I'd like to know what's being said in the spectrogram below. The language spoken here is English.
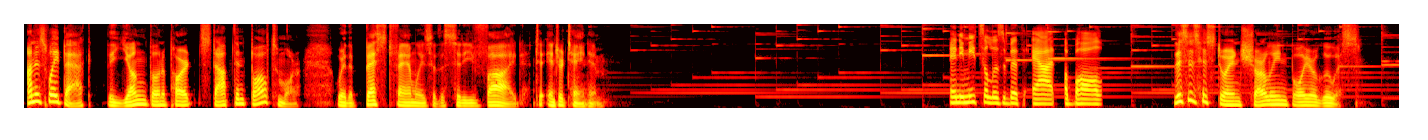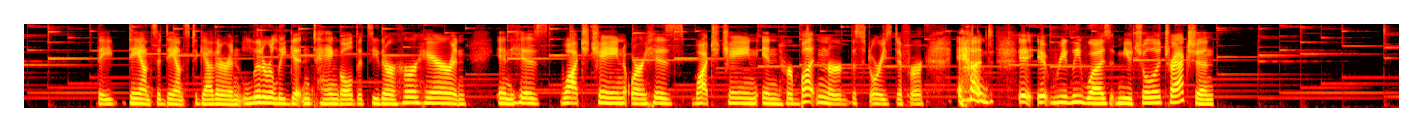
On his way back, the young Bonaparte stopped in Baltimore, where the best families of the city vied to entertain him. And he meets Elizabeth at a ball. This is historian Charlene Boyer Lewis. They dance a dance together and literally get entangled. It's either her hair and in his watch chain or his watch chain in her button, or the stories differ. And it, it really was mutual attraction.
